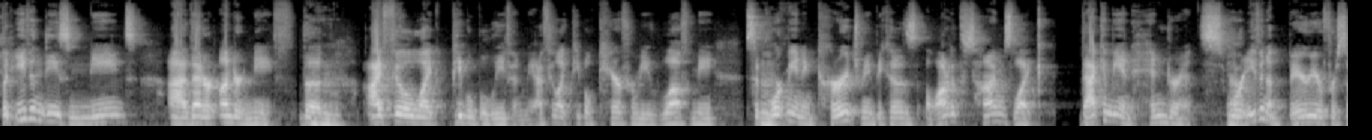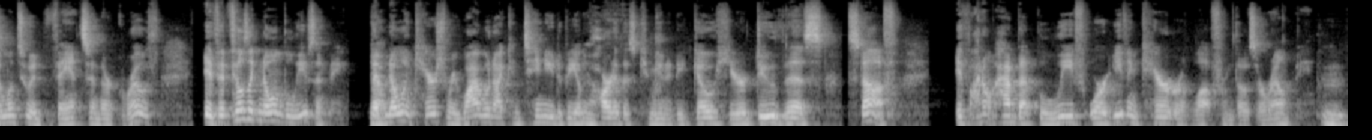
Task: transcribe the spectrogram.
But even these needs uh, that are underneath the Mhm. I feel like people believe in me. I feel like people care for me, love me, support me, and encourage me because a lot of the times, like, that can be a hindrance or even a barrier for someone to advance in their growth. If it feels like no one believes in me, that Yeah. no one cares for me, why would I continue to be a Yeah. part of this community, go here, do this stuff, if I don't have that belief or even care or love from those around me? Mm.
